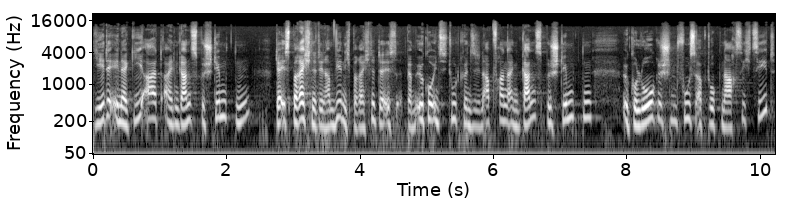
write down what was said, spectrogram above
jede Energieart einen ganz bestimmten, der ist berechnet, den haben wir nicht berechnet, der ist beim Öko-Institut, können Sie den abfragen, einen ganz bestimmten ökologischen Fußabdruck nach sich zieht.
